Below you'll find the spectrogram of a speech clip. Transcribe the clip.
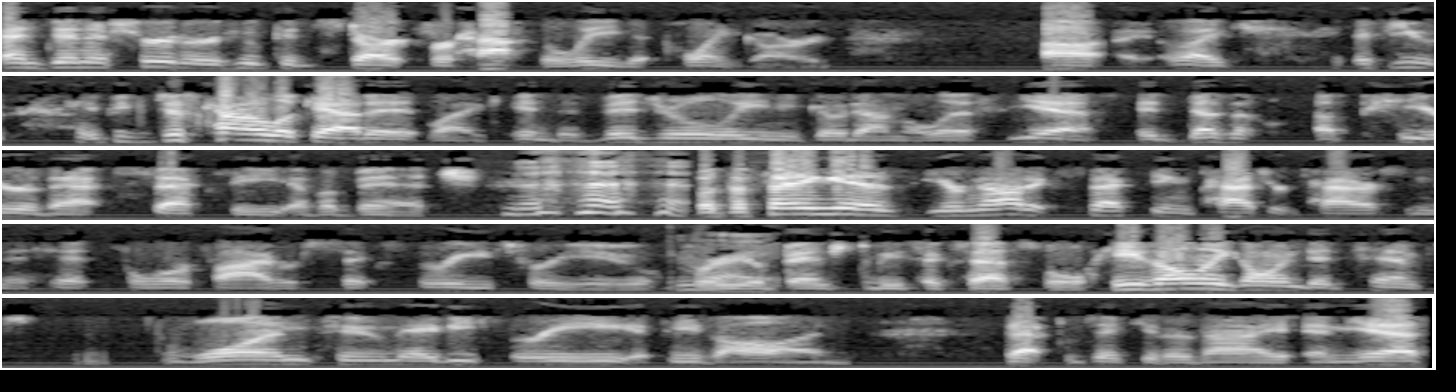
and Dennis Schroeder, who could start for half the league at point guard. Uh, like if you if you just kind of look at it like individually and you go down the list, yes, it doesn't appear that sexy of a bench. but the thing is, you're not expecting Patrick Patterson to hit four, or five, or six threes for you for right. your bench to be successful. He's only going to attempt one, two, maybe three if he's on that particular night. And yes,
